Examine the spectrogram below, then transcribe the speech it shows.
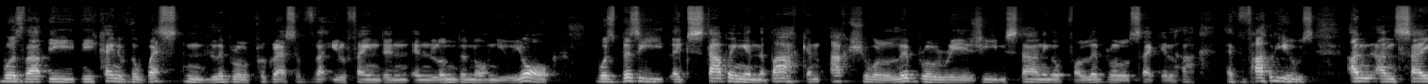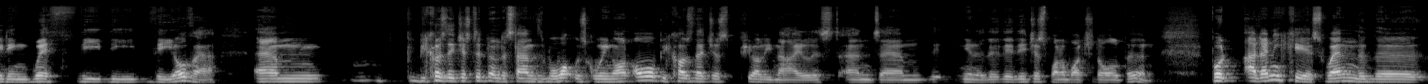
was that the the kind of the Western liberal progressive that you'll find in in London or New York was busy like stabbing in the back an actual liberal regime standing up for liberal secular values and and siding with the the the other um because they just didn't understand what was going on, or because they're just purely nihilist and um, you know they, they just want to watch it all burn. But at any case, when the, the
